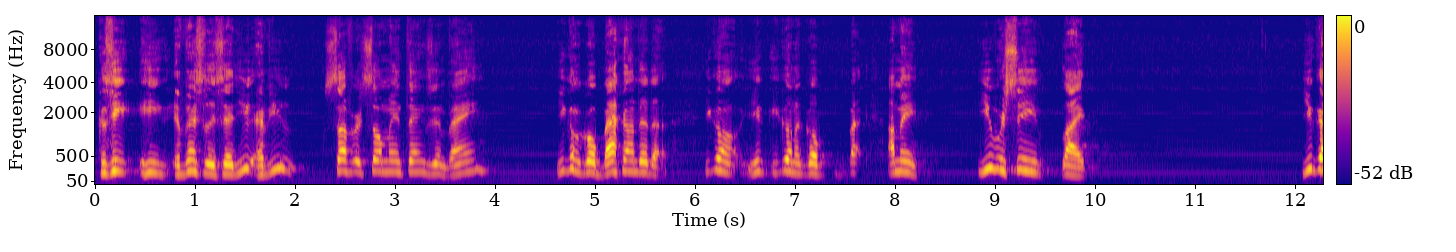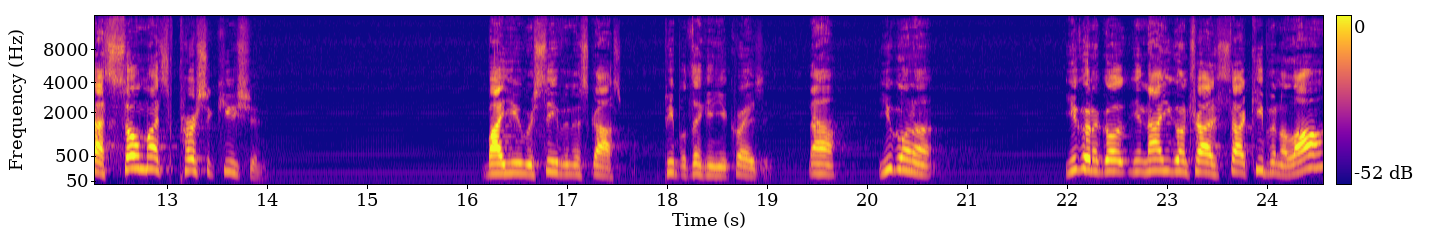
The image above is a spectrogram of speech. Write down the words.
because he, he eventually said, you, Have you suffered so many things in vain? You're going to go back under the, you're going you, you're going to go back. I mean, you receive, like, you got so much persecution by you receiving this gospel. People thinking you're crazy. Now, you're going to, you're going to go, now you're going to try to start keeping the law?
